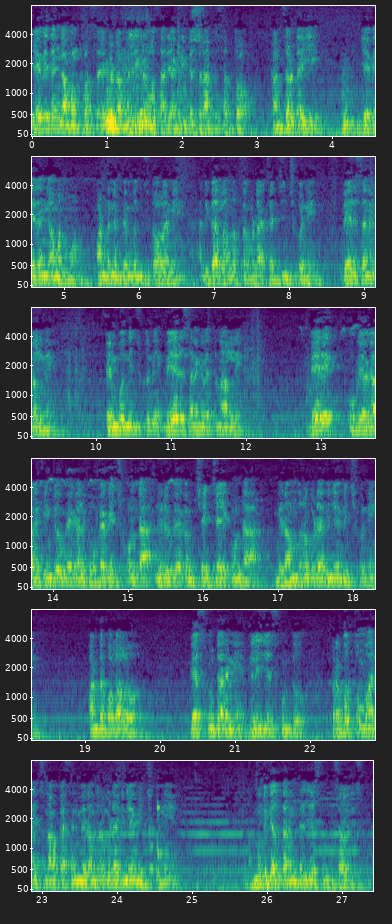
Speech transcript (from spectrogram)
ఏ విధంగా మనకు వస్తాయో కూడా మళ్ళీ ఒకసారి అగ్రికల్చర్ ఆఫీసర్తో కన్సల్ట్ అయ్యి ఏ విధంగా మనము పంటని పెంపొందించుకోవాలని అధికారులందరితో కూడా చర్చించుకొని వేరుశనగల్ని పెంపొందించుకుని వేరుశనగ విత్తనాలని వేరే ఉపయోగాలకి ఇంటి ఉపయోగాలకి ఉపయోగించకుండా నిరుపయోగం చేయకుండా మీరందరూ కూడా వినియోగించుకుని పంట పొలాల్లో వేసుకుంటారని తెలియజేసుకుంటూ ప్రభుత్వం వారు ఇచ్చిన అవకాశాన్ని మీరందరూ కూడా వినియోగించుకుని ముందుకెళ్తారని తెలియజేసుకుంటూ సెలవు తీసుకుంటున్నాను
